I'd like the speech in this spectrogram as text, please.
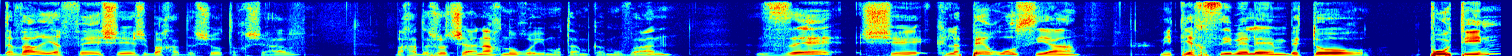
דבר יפה שיש בחדשות עכשיו, בחדשות שאנחנו רואים אותן כמובן, זה שכלפי רוסיה מתייחסים אליהם בתור פוטין,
